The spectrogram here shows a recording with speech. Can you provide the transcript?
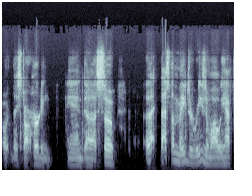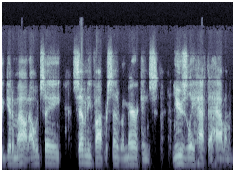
or they start hurting. And uh, so that, that's the major reason why we have to get them out. I would say 75% of Americans usually have to have them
